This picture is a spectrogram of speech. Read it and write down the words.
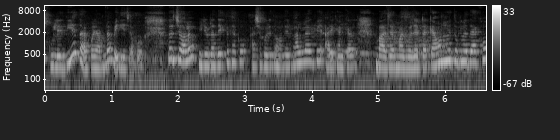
স্কুলে দিয়ে তারপরে আমরা বেরিয়ে যাব। তো চলো ভিডিওটা দেখতে থাকো, আশা করি তোমাদের ভালো লাগবে। আর এখানকার বাজার মাছ বাজারটা কেমন হয় তোমরা দেখো।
